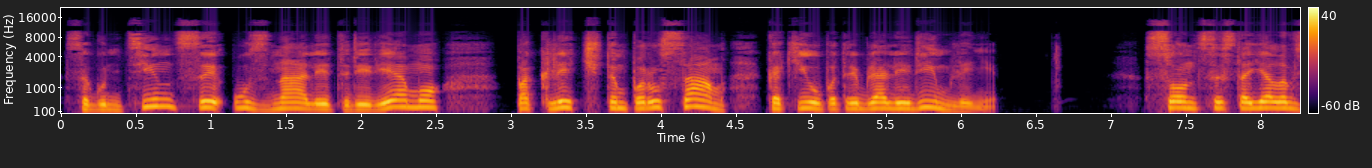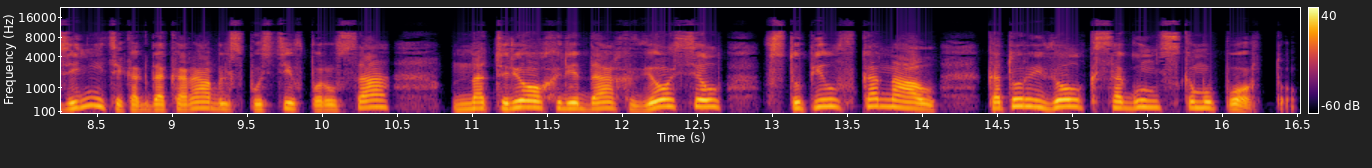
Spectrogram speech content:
Сагунтинцы узнали Трирему по клетчатым парусам, какие употребляли римляне. Солнце стояло в зените, когда корабль, спустив паруса, на трех рядах весел вступил в канал, который вел к Сагунскому порту.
